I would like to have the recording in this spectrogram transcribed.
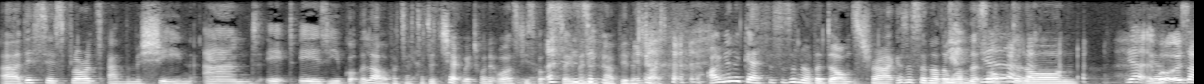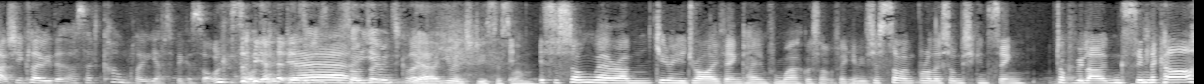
uh, this is Florence and the Machine, and it is You've Got the Love. I just had to check which one it was. She's got so many fabulous tracks. I'm going to guess this is another dance track. Is this another one that's Yeah. often on? yeah. Yeah. Well, it was actually Chloe that I said, "Come, Chloe, you have to pick a song." So Oh, yeah, so- Yeah. It's So you, Zone int- yeah, you introduce this one. It's a song where um, do you know when you're driving home from work or something, and it's just some one of those songs you can sing top of your lungs in the car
